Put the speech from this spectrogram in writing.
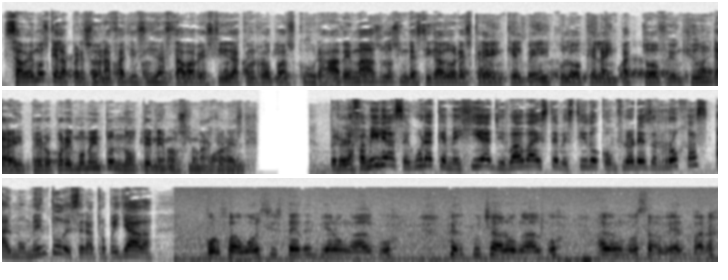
Sabemos que la persona fallecida estaba vestida con ropa oscura. Además, los investigadores creen que el vehículo que la impactó fue un Hyundai, pero por el momento no tenemos imágenes. Pero la familia asegura que Mejía llevaba este vestido con flores rojas al momento de ser atropellada. Por favor, si ustedes vieron algo, escucharon algo, háganos saber para,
